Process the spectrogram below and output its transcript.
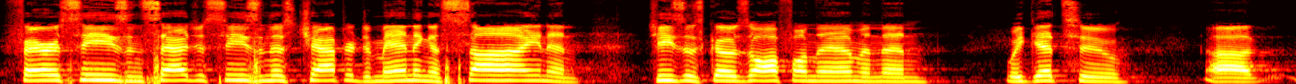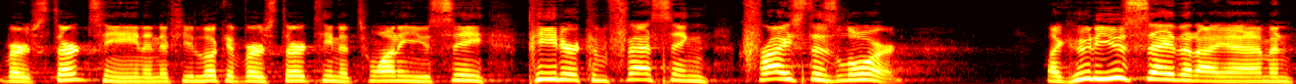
Pharisees and Sadducees in this chapter demanding a sign, and Jesus goes off on them. And then we get to uh, verse 13. And if you look at verse 13 to 20, you see Peter confessing Christ is Lord. Like, who do you say that I am? And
